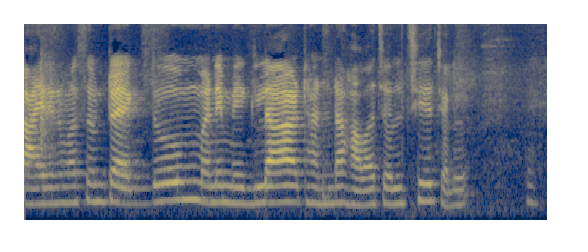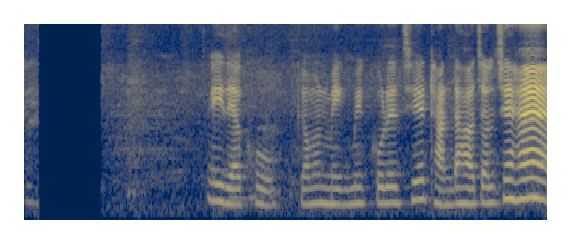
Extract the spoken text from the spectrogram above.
বাইরের মৌসুমটা একদম মানে মেঘলা, ঠান্ডা, হাওয়া চলছে, চলো এই দেখো, কেমন মেঘ মেঘ করেছে, ঠান্ডা হাওয়া চলছে হ্যাঁ।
